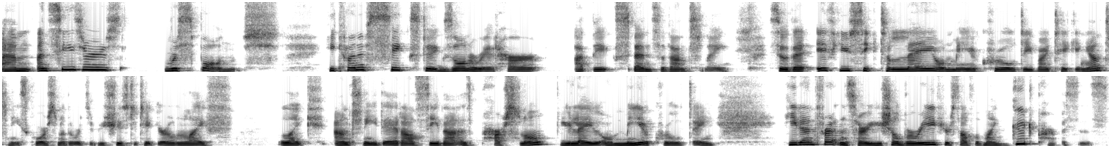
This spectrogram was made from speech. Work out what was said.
Um, and Caesar's response, he kind of seeks to exonerate her at the expense of Antony. So that if you seek to lay on me a cruelty by taking Antony's course, in other words, if you choose to take your own life like Antony did, I'll see that as personal. You lay on me a cruelty. He then threatens her, You shall bereave yourself of my good purposes.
